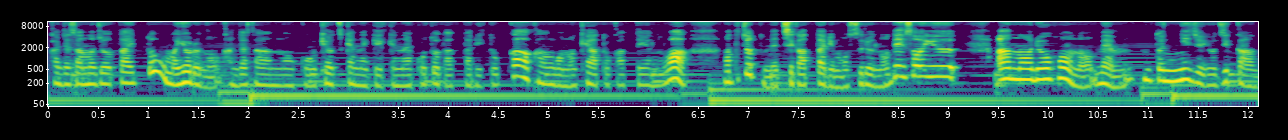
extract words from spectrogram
患者さんの状態と、まあ、夜の患者さんのこう気をつけなきゃいけないことだったりとか、看護のケアとかっていうのは、またちょっとね、違ったりもするので、そういう、あの、両方の面、本当に24時間っ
